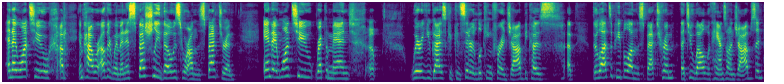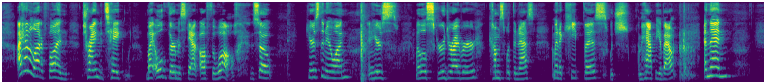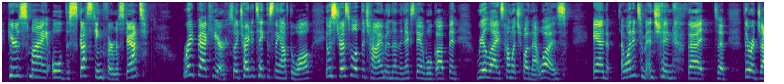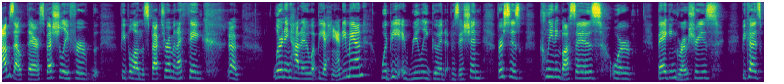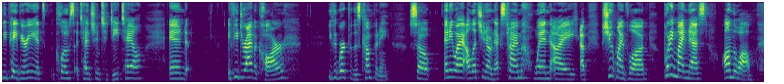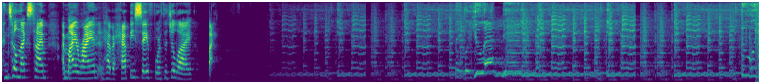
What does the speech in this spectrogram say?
And I want to um, empower other women, especially those who are on the spectrum, and I want to recommend uh, where you guys could consider looking for a job because uh, there are lots of people on the spectrum that do well with hands-on jobs. And I had a lot of fun trying to take my old thermostat off the wall. So here's the new one and here's my little screwdriver comes with the nest. I'm gonna keep this, which I'm happy about. And then here's my old disgusting thermostat right back here. So I tried to take this thing off the wall. It was stressful at the time, and then the next day I woke up and realized how much fun that was. And I wanted to mention that uh, there are jobs out there, especially for people on the spectrum, and I think uh, learning how to be a handyman would be a really good position versus cleaning buses or bagging groceries because we pay very close attention to detail. And if you drive a car, you could work for this company. So anyway, I'll let you know next time when I uh, shoot my vlog, putting my nest on the wall. Until next time, I'm Maya Ryan and have a happy, safe 4th of July.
